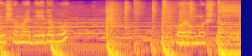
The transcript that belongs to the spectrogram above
এই সময় দিয়ে দেব গরম মশলা গুঁড়ো।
